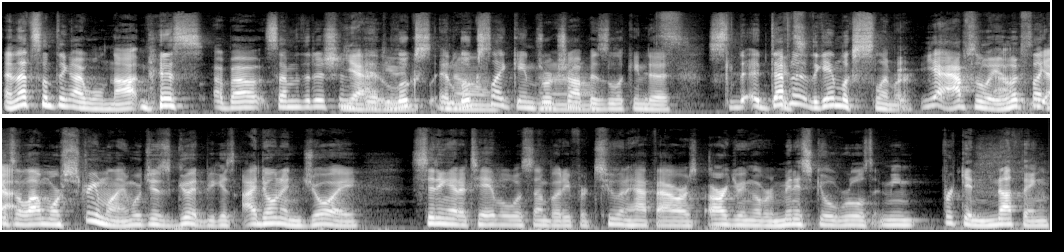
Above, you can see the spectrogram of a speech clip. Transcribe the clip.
and that's something I will not miss about seventh edition. Yeah, it dude. looks it No. looks like Games No, no, Workshop no. is looking to sl- it definitely the game looks slimmer. yeah absolutely it looks like yeah. it's a lot more streamlined which is good because i don't enjoy sitting at a table with somebody for two and a half hours arguing over minuscule rules that mean freaking nothing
